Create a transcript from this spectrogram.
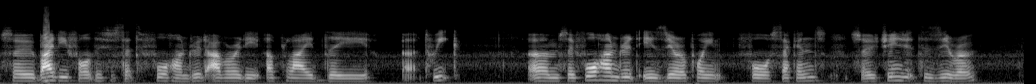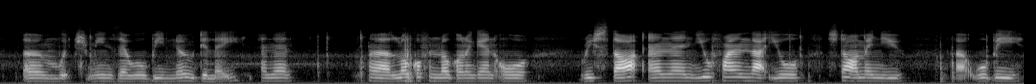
So by default this is set to 400 I've already applied the uh, tweak. Um, so 400 is 0.4 seconds. So change it to 0 um, which means there will be no delay. And then uh, log off and log on again or restart. And then you'll find that your start menu uh, will be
